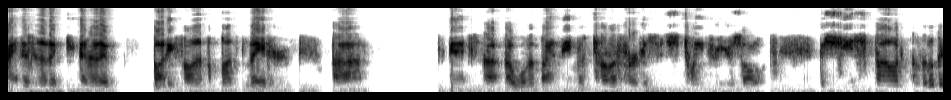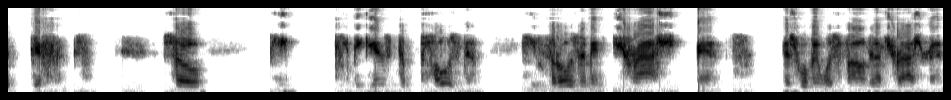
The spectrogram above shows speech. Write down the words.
And there's another another body found a month later. Uh, and it's a, a woman by the name of Darla Ferguson. She's 23 years old. But she's found a little bit different. So he, he begins to pose them. He throws them in trash bins. This woman was found in a trash bin.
